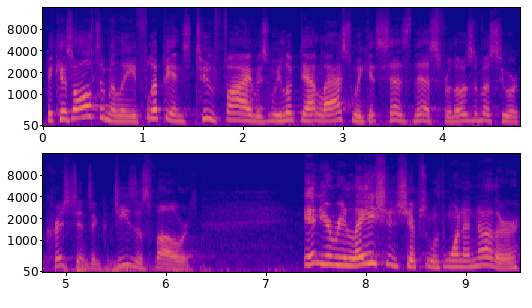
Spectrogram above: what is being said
Because ultimately, Philippians 2 5, as we looked at last week, it says this for those of us who are Christians and Jesus followers in your relationships with one another,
